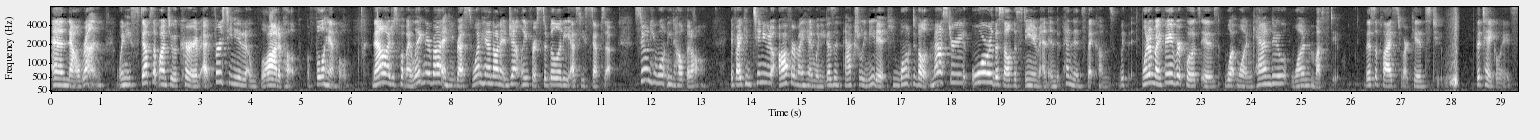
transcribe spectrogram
and now run. When he steps up onto a curb, at first he needed a lot of help, a full handhold. Now I just put my leg nearby and he rests one hand on it gently for stability as he steps up. Soon he won't need help at all. If I continue to offer my hand when he doesn't actually need it, he won't develop mastery or the self esteem and independence that comes with it. One of my favorite quotes is What one can do, one must do. This applies to our kids too. The takeaways.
